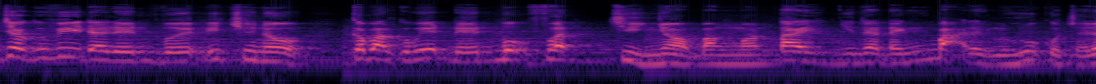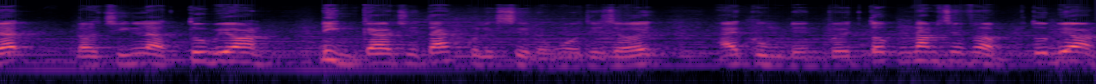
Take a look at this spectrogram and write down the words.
chào quý vị đã đến với X Channel. Các bạn có biết đến bộ phận chỉ nhỏ bằng ngón tay nhưng đã đánh bại được lũ hút của trái đất, đó chính là Tourbillon, đỉnh cao chế tác của lịch sử đồng hồ thế giới. Hãy cùng đến với top 5 siêu phẩm Tourbillon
